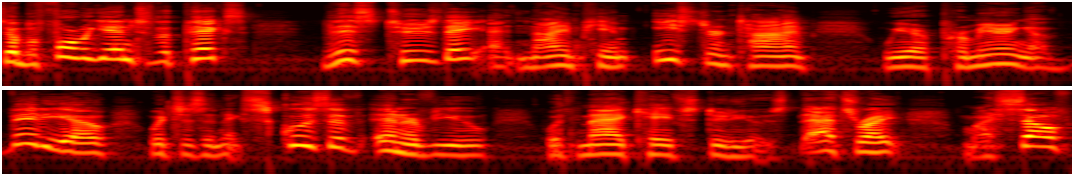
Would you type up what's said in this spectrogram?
So before we get into the picks, this Tuesday at 9 p.m. Eastern Time, we are premiering a video which is an exclusive interview with Mad Cave Studios. That's right, myself,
